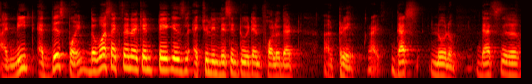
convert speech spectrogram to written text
I need at this point the worst action I can take is actually listen to it and follow that uh, trail, right? That's no no that's uh,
